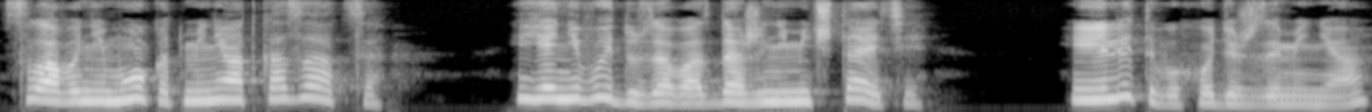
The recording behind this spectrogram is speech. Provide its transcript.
Слава не мог от меня отказаться. Я не выйду за вас, даже не мечтайте. Или ты выходишь за меня,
